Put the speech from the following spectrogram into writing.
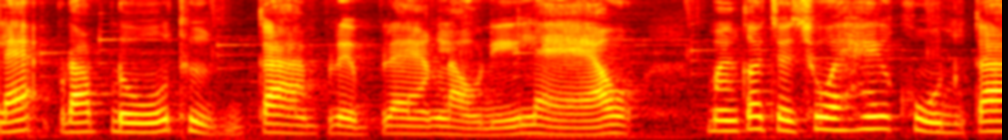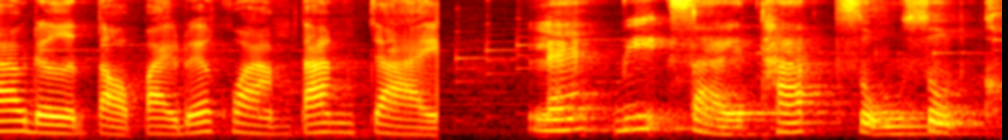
และรับรู้ถึงการเปลี่ยนแปลงเหล่านี้แล้ว มันก็จะช่วยให้คุณก้าวเดินต่อไปด้วยความตั้งใจ และวิสัยทัศน์สูงสุดข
